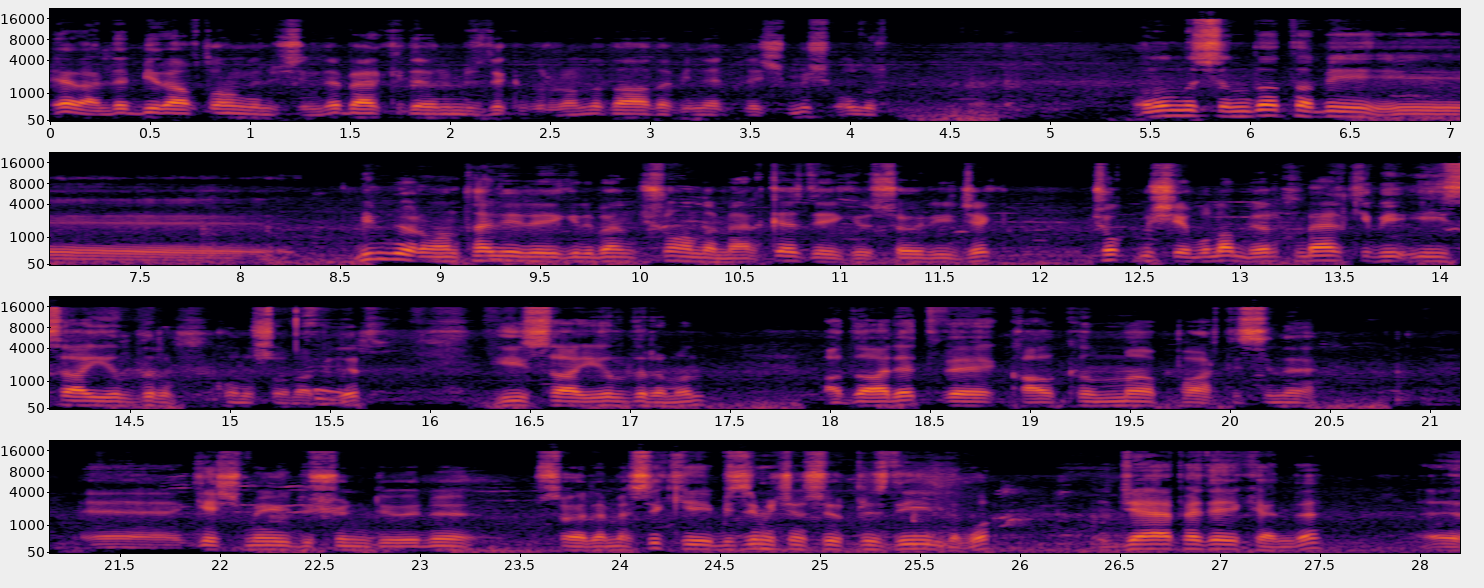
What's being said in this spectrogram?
Herhalde bir hafta 10 gün içinde belki de önümüzdeki programda daha da bir netleşmiş olur. Onun dışında tabii e, bilmiyorum Antalya ile ilgili ben şu anda merkezle ilgili söyleyecek çok bir şey bulamıyorum. Belki bir İsa Yıldırım konusu olabilir. İsa Yıldırım'ın Adalet ve Kalkınma Partisi'ne e, geçmeyi düşündüğünü söylemesi ki bizim için sürpriz değildi bu. CHP'deyken de e,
